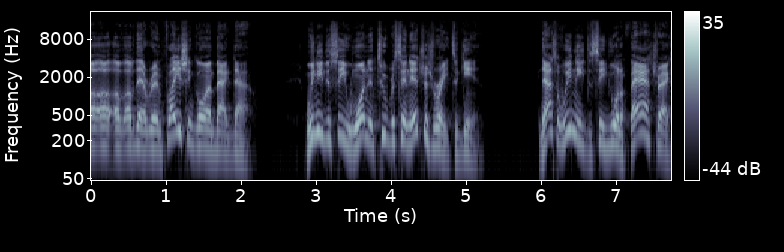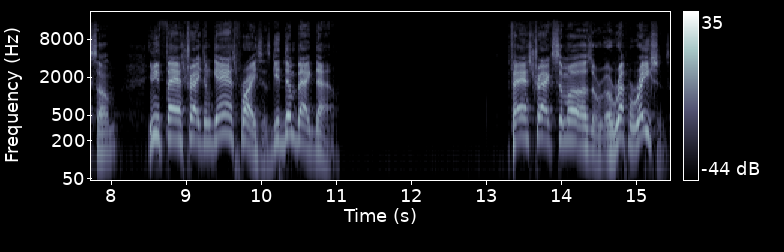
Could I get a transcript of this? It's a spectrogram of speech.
of, of that inflation going back down. We need to see one and two percent interest rates again. That's what we need to see. If you want to fast track something, you need to fast track them gas prices, get them back down. Fast track some uh, uh, reparations.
